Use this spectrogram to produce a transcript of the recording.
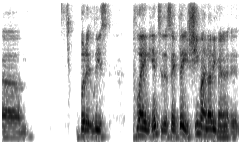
um, but at least playing into the same thing. She might not even. uh,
